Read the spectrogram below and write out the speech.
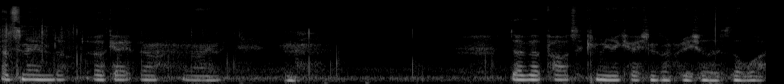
That's named. After. Okay, uh. Divert parts of communications. I'm pretty sure this is the one.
